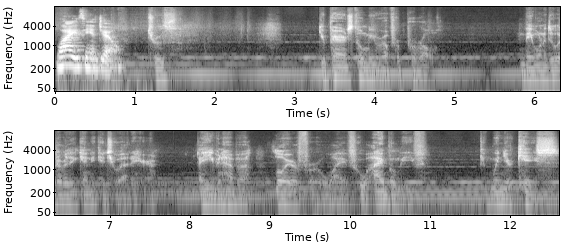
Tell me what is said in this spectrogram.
Why is he in jail? Truth? Your parents told me you were up for parole. And they want to do whatever they can to get you out of here. I even have a lawyer for a wife who I believe can win your case.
